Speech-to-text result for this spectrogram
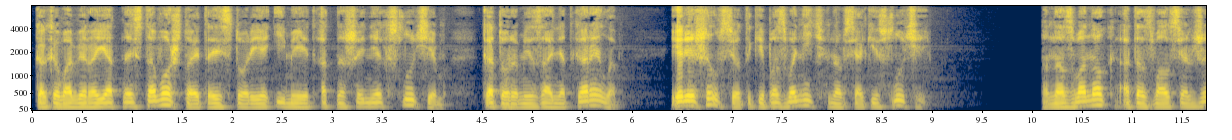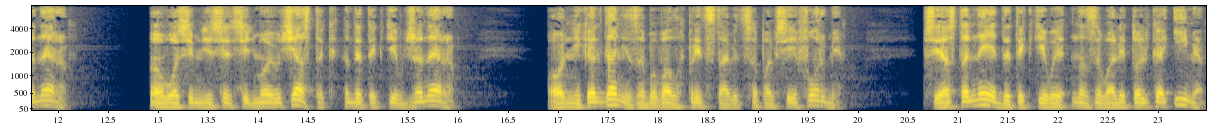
какова вероятность того, что эта история имеет отношение к случаям, которыми занят Карелло, и решил все-таки позвонить на всякий случай. На звонок отозвался Дженера. «87-й участок, детектив Дженера». Он никогда не забывал представиться по всей форме. Все остальные детективы называли только имя.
